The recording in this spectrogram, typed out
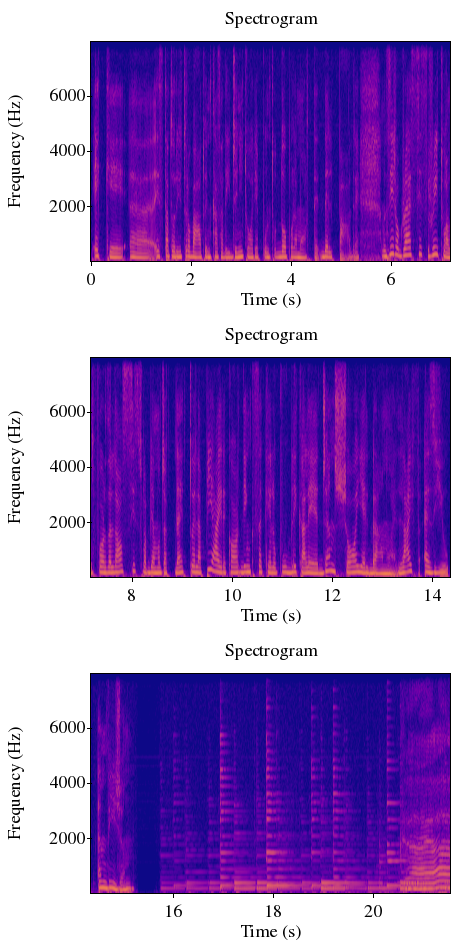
e che uh, è stato ritrovato in casa dei genitori appunto dopo la morte del padre. Zero Grasses Ritual for the Losses, lo abbiamo già detto, è la PI Recordings che lo pubblica, le Jan Shoy e il brano è Life as You Envision. I.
